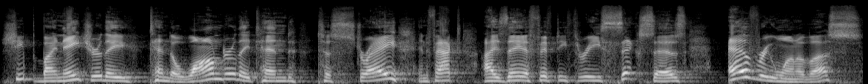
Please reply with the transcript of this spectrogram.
Sheep, by nature, they tend to wander, they tend to stray. In fact, Isaiah 53 6 says, Every one of us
